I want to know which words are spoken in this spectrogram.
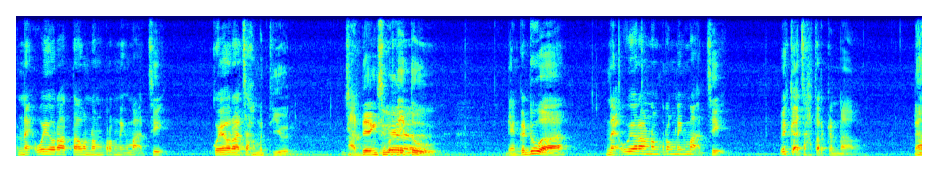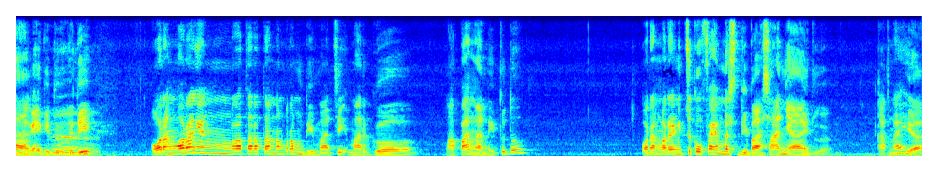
nek we ora tau nongkrong ning makcik, kowe ora cah medion. Ada yang seperti Iya. itu. Yang kedua, nek we ora nongkrong ning makcik, we gak cah terkenal. Nah, kayak gitu. Nah. Jadi orang-orang yang rata-rata nongkrong di makcik margo lapangan itu tuh orang-orang yang cukup famous di masanya gitu loh. Karena Hmm. ya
